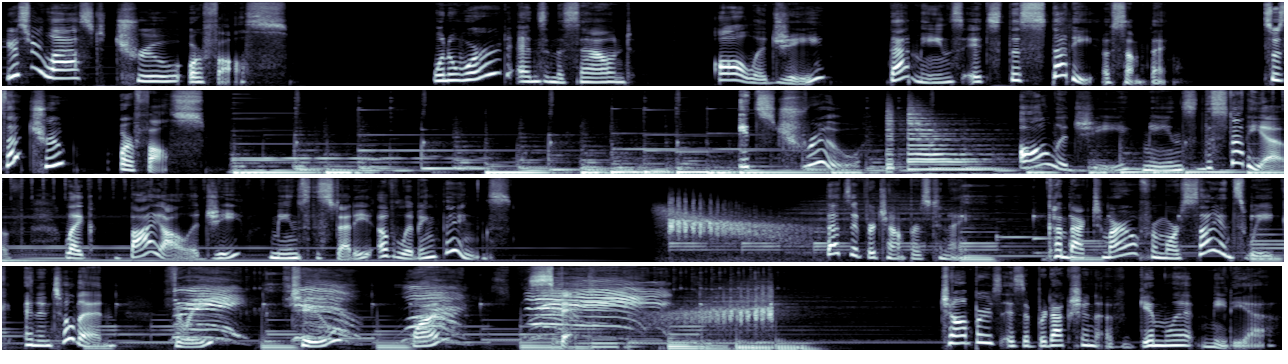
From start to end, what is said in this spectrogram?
Here's your last true or false. When a word ends in the sound ology, that means it's the study of something. So is that true or false? It's true. Ology means the study of, like biology means the study of living things. That's it for Chompers tonight. Come back tomorrow for more Science Week, and until then, three, two, one, spit. Chompers is a production of Gimlet Media.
